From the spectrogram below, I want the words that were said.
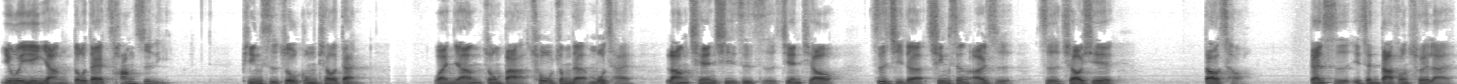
因为营养都在汤汁里。平时做工挑担，晚娘总把粗重的木材让前妻侄子肩挑。自己的亲生儿子只挑些稻草，但是，一阵大风吹来，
